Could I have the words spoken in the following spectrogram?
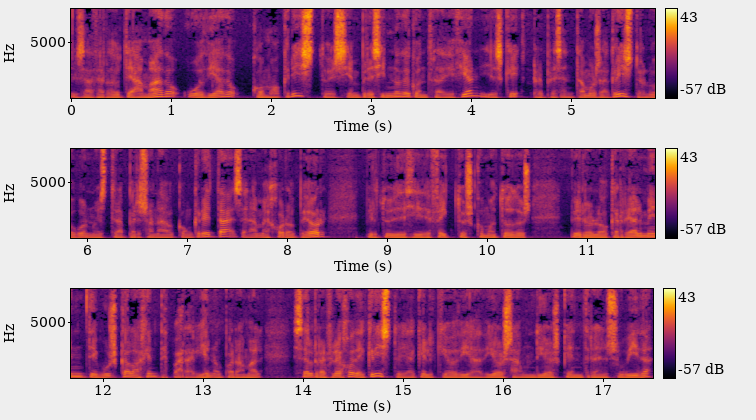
el sacerdote amado u odiado como Cristo. Es siempre signo de contradicción y es que representamos a Cristo. Luego nuestra persona concreta será mejor o peor, virtudes y defectos como todos, pero lo que realmente busca la gente, para bien o para mal, es el reflejo de Cristo y aquel que odia a Dios, a un Dios que entra en su vida,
